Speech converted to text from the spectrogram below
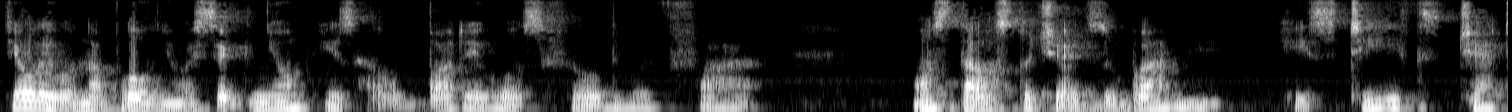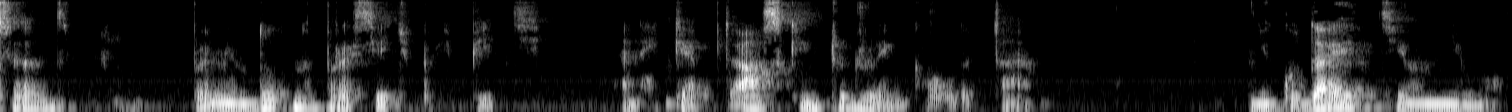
Тело его наполнилось огнем, his whole body was filled with fire. Он стал стучать зубами, his teeth chattered, поминутно просить пить, and he kept asking to drink all the time. Никуда идти он не мог.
